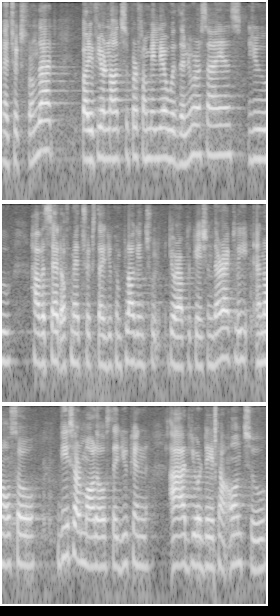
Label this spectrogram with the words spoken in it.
metrics from that. But if you're not super familiar with the neuroscience, you have a set of metrics that you can plug into your application directly. And also, these are models that you can add your data onto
